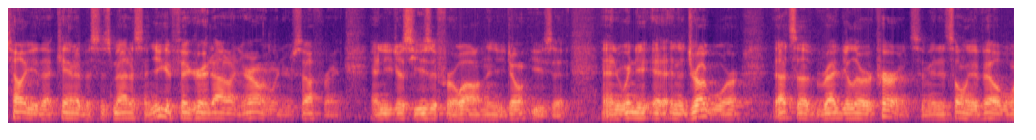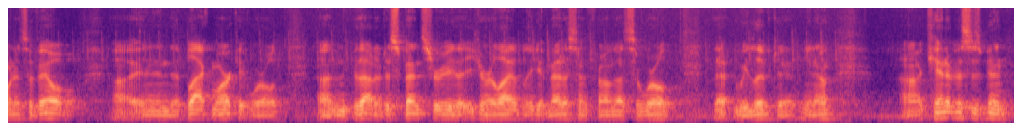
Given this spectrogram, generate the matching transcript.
tell you that cannabis is medicine. You can figure it out on your own when you're suffering and you just use it for a while and then you don't use it. And when you, in the drug war, that's a regular occurrence. I mean, it's only available when it's available uh, in the black market world. Uh, without a dispensary that you can reliably get medicine from, that's the world that we lived in, you know. Uh, cannabis has been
